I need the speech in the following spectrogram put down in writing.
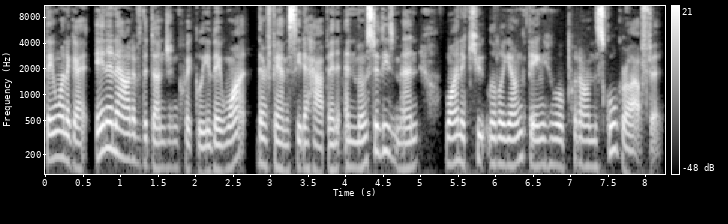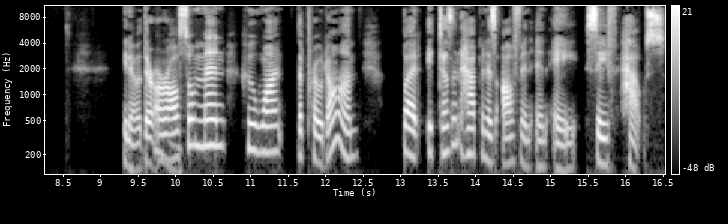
They want to get in and out of the dungeon quickly. They want their fantasy to happen. And most of these men want a cute little young thing who will put on the schoolgirl outfit. You know, there are also men who want the pro dom, but it doesn't happen as often in a safe house.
